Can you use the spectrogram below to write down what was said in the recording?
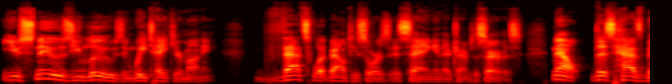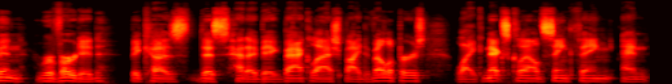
you snooze, you lose, and we take your money. That's what Bounty Source is saying in their terms of service. Now, this has been reverted because this had a big backlash by developers like Nextcloud, Syncthing, and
